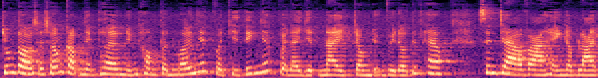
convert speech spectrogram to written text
Chúng tôi sẽ sớm cập nhật thêm những thông tin mới nhất và chi tiết nhất về đại dịch này trong những video tiếp theo. Xin chào và hẹn gặp lại!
